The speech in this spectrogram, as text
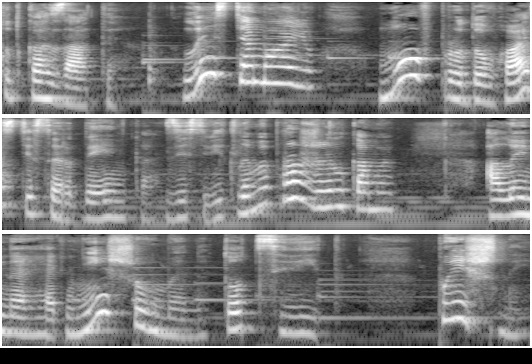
тут казати? Листя маю, мов продовгасті серденька зі світлими прожилками, але й найгарніше в мене то цвіт. Пишний,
